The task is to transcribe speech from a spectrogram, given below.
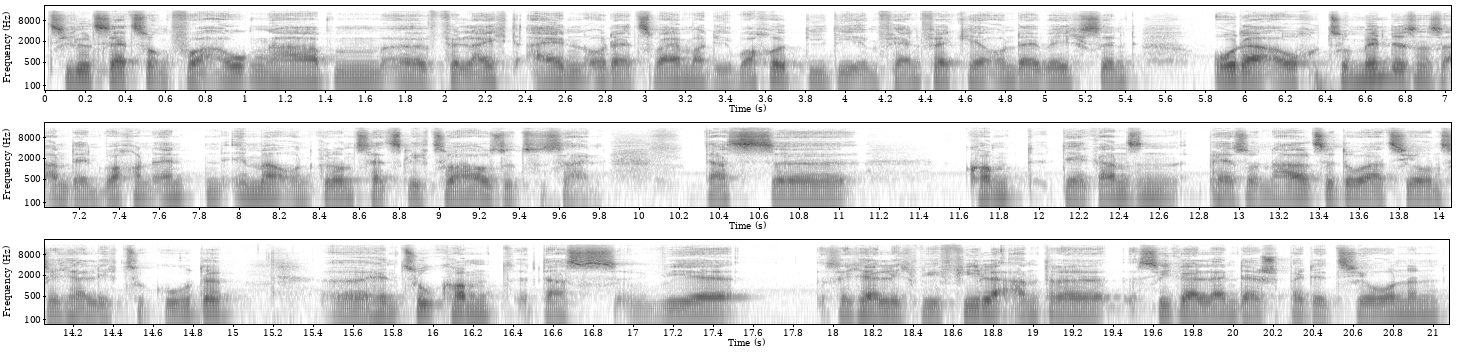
Zielsetzung vor Augen haben, äh, vielleicht ein oder zweimal die Woche, die, die im Fernverkehr unterwegs sind, oder auch zumindest an den Wochenenden immer und grundsätzlich zu Hause zu sein. Das äh, kommt der ganzen Personalsituation sicherlich zugute. Äh, hinzu kommt, dass wir sicherlich wie viele andere Siegerländer Speditionen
